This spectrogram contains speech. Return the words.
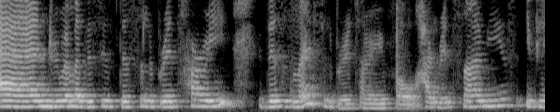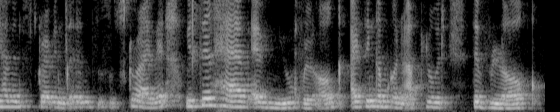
And remember this is the celebratory. This is my celebratory for 100 subbies if you haven't subscribed and to subscribe. We still have a new vlog. I think i'm gonna upload the vlog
